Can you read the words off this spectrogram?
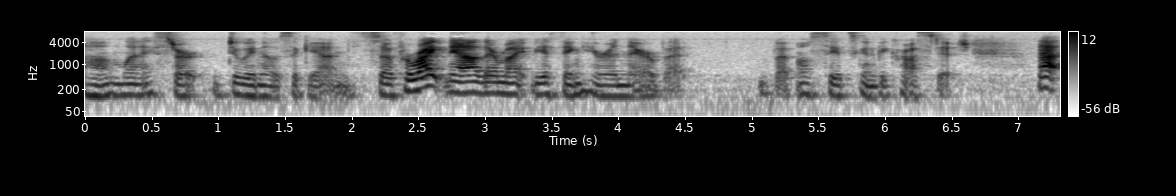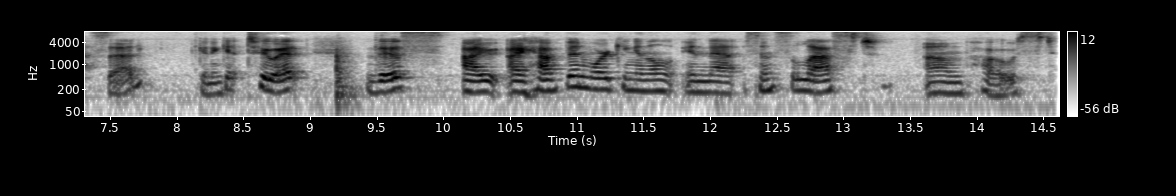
um, when I start doing those again. So for right now, there might be a thing here and there, but, but mostly it's going to be cross-stitch. That said, going to get to it. This, I, I have been working in, the, in that since the last um, post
